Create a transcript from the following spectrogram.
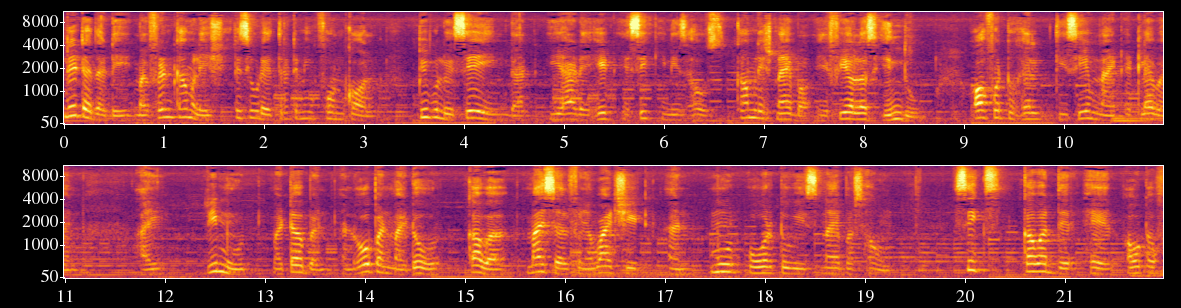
Later that day, my friend Kamalesh received a threatening phone call. People were saying that he had hid a Sikh in his house. Kamalesh Naiba, a fearless Hindu, offered to help the same night at 11. I removed my turban and opened my door cover myself in a white sheet and moved over to his neighbor's home. Sikhs covered their hair out of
